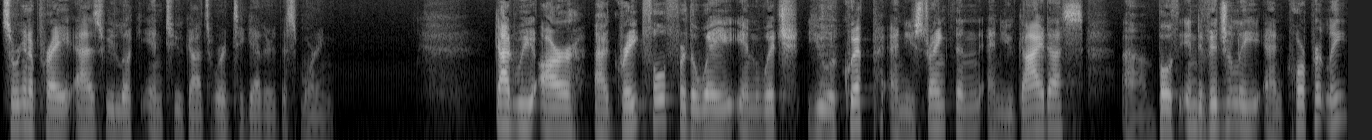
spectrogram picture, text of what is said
So we're going to pray as we look into God's word together this morning. God, we are uh, grateful for the way in which you equip and you strengthen and you guide us, uh, both individually and corporately.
